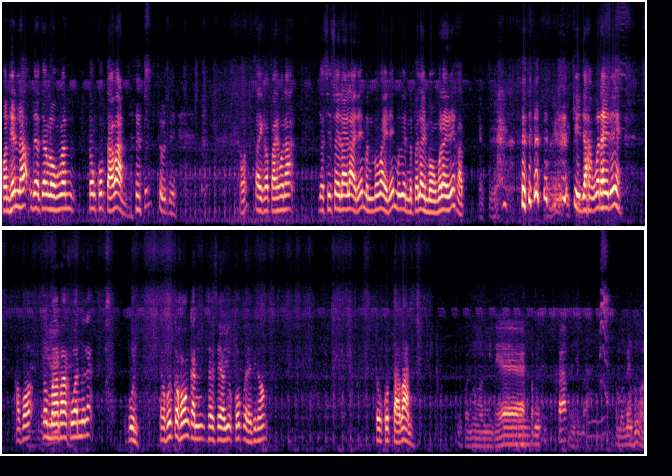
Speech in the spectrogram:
คอนเทนต์แล้วเดี๋ยวจะลงกันต้มกบตาบ้านสูตรนี่เอาใส่เข้าไปหัวหนะอย่าสิใส่ไล่ๆเด้มันบ่ไหวเด้มืออื่นไปไล่มองบ่ได้เด้ครับก็คือกรีดยางบ่ได้เด้ เอาเพราะต้มมาพาควรนี่แหละปุ่นทางพุ่นก็ฮ้องกันแซวๆอยู่กบกันเลยพี่น้องต้มกบตาบ้านคนงอนนี่แหละก็มีครับมันจะบ้ามันเป็นห่วง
